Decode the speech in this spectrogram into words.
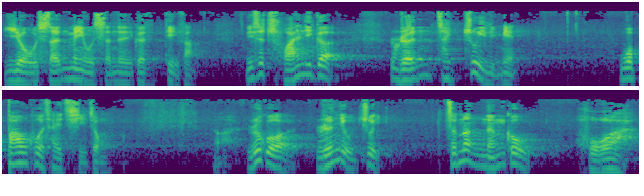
有神没有神的一个地方，你是传一个人在罪里面，我包括在其中，啊，如果人有罪，怎么能够活啊？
